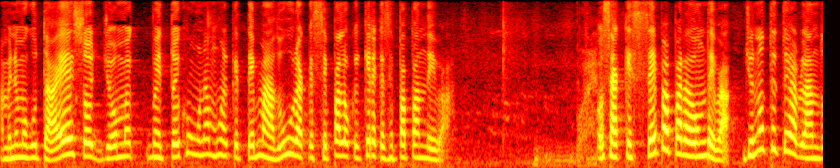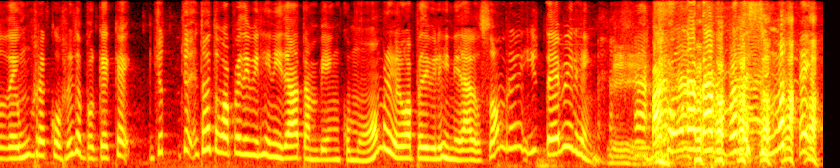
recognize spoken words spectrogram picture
a mí no me gusta eso, yo me, me estoy con una mujer que esté madura, que sepa lo que quiere, que sepa para dónde va. O sea, que sepa para dónde va. Yo no te estoy hablando de un recorrido, porque es que yo, yo entonces te voy a pedir virginidad también como hombre, yo le voy a pedir virginidad a los hombres, y usted virgen. Sí. Va con una tapa para sumar,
